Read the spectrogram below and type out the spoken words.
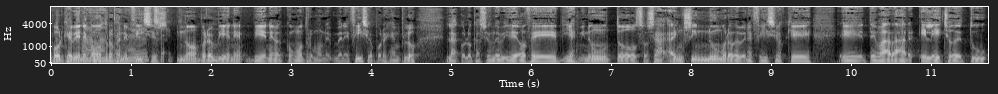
Porque viene con otros beneficios. No, pero viene, viene con otros mone- beneficios. Por ejemplo, la colocación de videos de 10 minutos. O sea, hay un sinnúmero de beneficios que eh, te va a dar el hecho de tú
